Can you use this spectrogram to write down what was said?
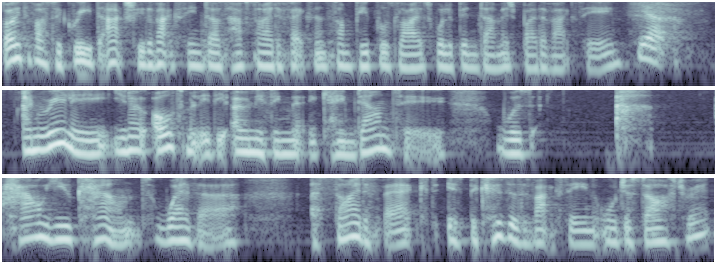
Both of us agreed that actually the vaccine does have side effects and some people's lives will have been damaged by the vaccine. Yeah. And really, you know, ultimately the only thing that it came down to was how you count whether a side effect is because of the vaccine or just after it.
